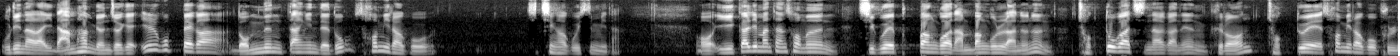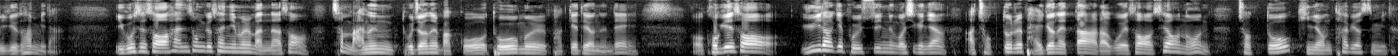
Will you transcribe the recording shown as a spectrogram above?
우리나라 이 남한 면적의 7배가 넘는 땅인데도 섬이라고 지칭하고 있습니다. 어, 이 깔리만탄 섬은 지구의 북방과 남반구를 나누는 적도가 지나가는 그런 적도의 섬이라고 불리기도 합니다. 이곳에서 한 선교사님을 만나서 참 많은 도전을 받고 도움을 받게 되었는데 어, 거기에서 유일하게 볼 수 있는 것이 그냥 아 적도를 발견했다라고 해서 세워놓은 적도 기념탑이었습니다.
